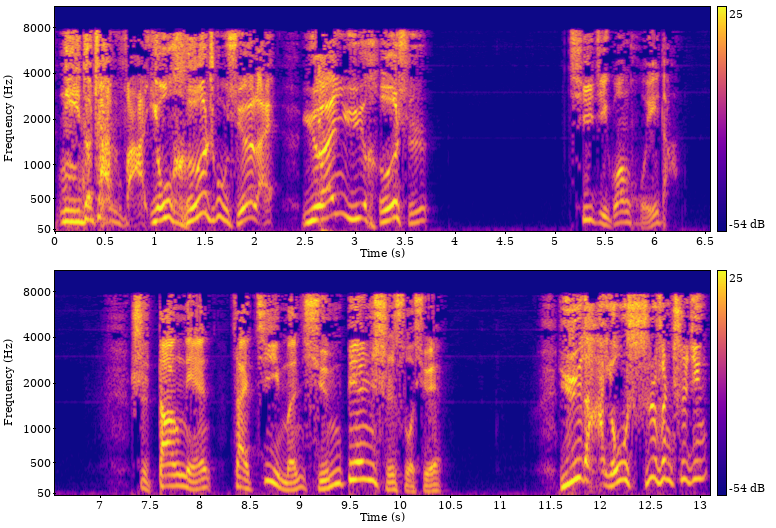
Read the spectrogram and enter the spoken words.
你的战法由何处学来？源于何时？”戚继光回答。是当年在蓟门巡边时所学。于大猷十分吃惊，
